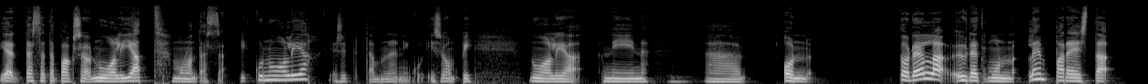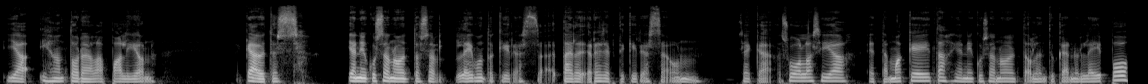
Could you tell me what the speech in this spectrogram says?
ja tässä tapauksessa nuolijat, mulla on tässä pikkunuolia ja sitten tämmöinen niin kuin isompi nuolia, niin on todella yhdet mun lemppareista ja ihan todella paljon käytössä. Ja niin kuin sanoin tuossa leivontakirjassa tai reseptikirjassa on sekä suolasia että makeita. Ja niin kuin sanoin, että olen tykännyt leipoa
